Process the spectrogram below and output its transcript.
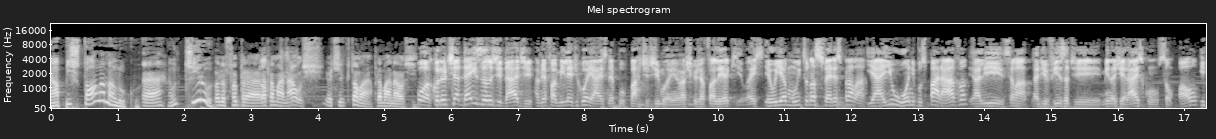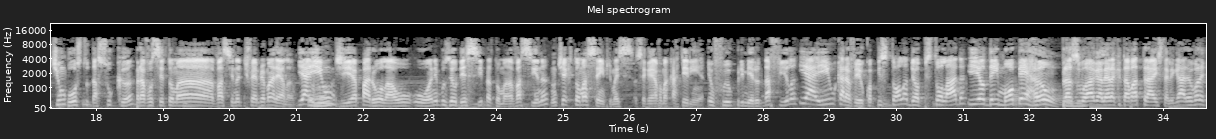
é uma pistola, maluco. É. É um tiro. Quando eu fui pra, lá pra Manaus, eu tive que tomar, pra Manaus. Pô, quando eu tinha 10 anos de idade, a minha família é de Goiás, né? Por parte de mãe. Eu acho que eu já falei aqui. Mas eu ia muito nas férias pra lá. E aí o ônibus parava ali, sei lá, na divisa de Minas Gerais com São Paulo. E tinha um posto da Sucan pra você tomar a vacina de febre amarela. E aí um dia parou lá o, o ônibus, eu desci pra tomar a vacina. Não tinha que tomar sempre, mas você ganhava uma carteirinha. Eu fui o primeiro da fila. E aí o cara veio com a pistola, deu a pistolada. E eu dei mó berrão pra zoar a galera que tava atrás, tá ligado? Eu falei,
